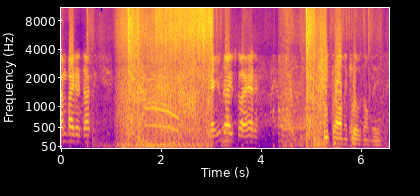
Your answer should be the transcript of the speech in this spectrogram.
I'm by the duck. Yeah, you guys go ahead. Keep calm and kill zombies.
